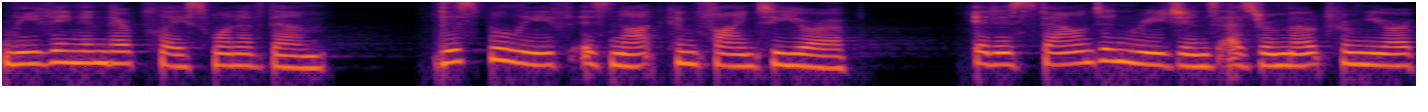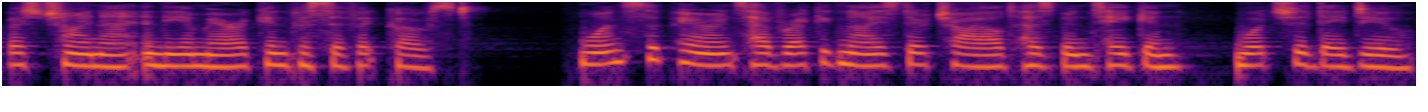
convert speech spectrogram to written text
leaving in their place one of them. This belief is not confined to Europe. It is found in regions as remote from Europe as China and the American Pacific coast. Once the parents have recognized their child has been taken, what should they do?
